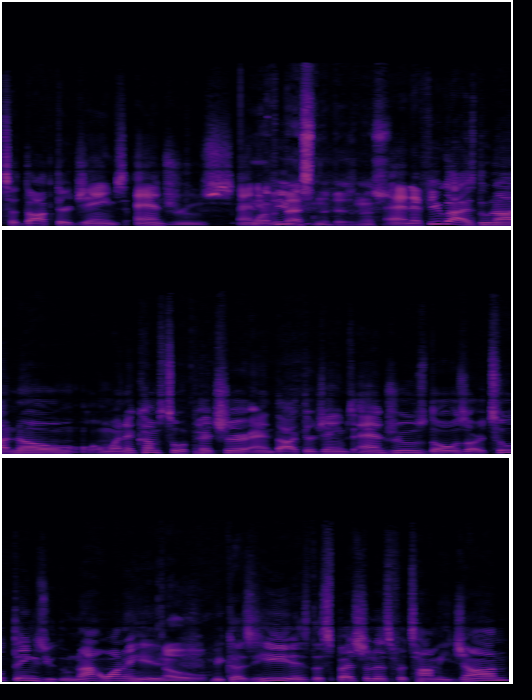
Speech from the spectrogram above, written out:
to Dr. James Andrews. And One if of the you- best in the business. and if you guys do not know, when it comes to a pitcher and Dr. James Andrews, those are two things you do not want to hear. No. Because he is the specialist for Tommy John.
